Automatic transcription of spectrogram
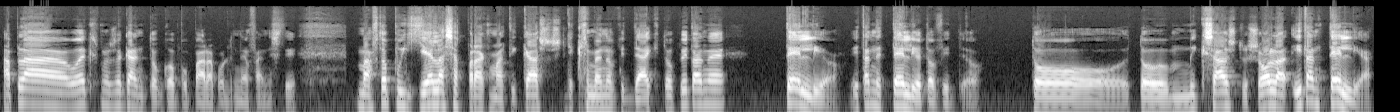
Απλά ο έξυπνος δεν κάνει τον κόπο πάρα πολύ να εμφανιστεί. Με αυτό που γέλασα πραγματικά στο συγκεκριμένο βιντεάκι, το οποίο ήταν τέλειο. Ήταν τέλειο το βίντεο. Το, το μιξάζ τους, όλα ήταν τέλεια.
